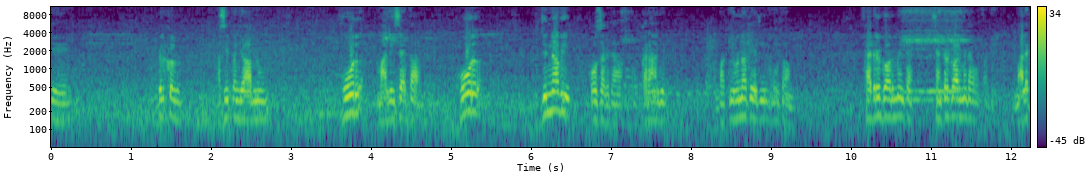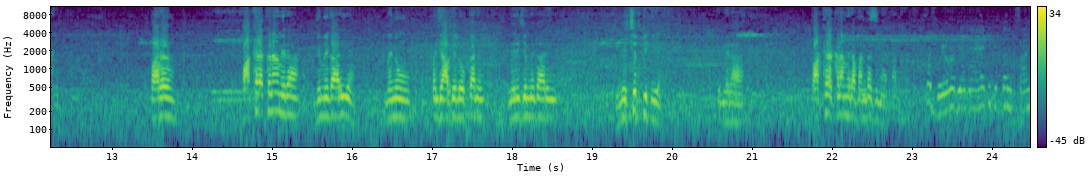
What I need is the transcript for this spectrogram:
ਕਿ ਬਿਲਕੁਲ ਅਸੀਂ ਪੰਜਾਬ ਨੂੰ ਹੋਰ ਮਾਲੀ ਸਹਾਇਤਾ, ਹੋਰ ਜਿੰਨਾ ਵੀ ਹੋ ਸਕਦਾ ਕਰਾਂਗੇ। ਬਾਕੀ ਉਹਨਾਂ ਤੇ ਅਸੀਂ ਹੋ ਤਾਂ ਫੈਡਰਲ ਗਵਰਨਮੈਂਟ ਹੈ ਸੈਂਟਰ ਗਵਰਨਮੈਂਟ ਹੈ, ਉਹ ਮਾਲਕ ਪਰ ਪੱਖ ਰੱਖਣਾ ਮੇਰਾ ਜ਼ਿੰਮੇਵਾਰੀ ਹੈ। ਮੈਨੂੰ ਪੰਜਾਬ ਦੇ ਲੋਕਾਂ ਨੇ ਮੇਰੀ ਜ਼ਿੰਮੇਵਾਰੀ ਨਿਸ਼ਚਿਤ ਕੀਤੀ ਹੈ। ਕਿ ਮੇਰਾ ਪੱਖ ਰੱਖਣਾ ਮੇਰਾ ਬੰਦਾ ਸੀ ਮੈਂ ਤਾਂ। ਬੁਰਾ ਲੱਗਿਆ ਹੈ ਕਿ ਕਿੰਨਾ ਨੁਕਸਾਨ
